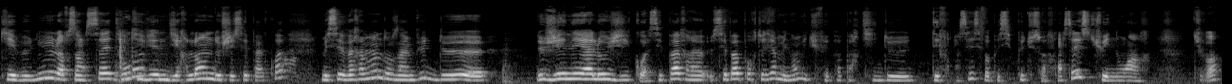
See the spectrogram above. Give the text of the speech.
qui est venue, leurs ancêtres Voilà. qui viennent d'Irlande, de je sais pas quoi. Mais c'est vraiment dans un but de, euh, de généalogie quoi. C'est pas vrai, c'est pas pour te dire mais non mais tu fais pas partie de des Français, c'est pas possible que tu sois française, tu es noire, tu vois?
